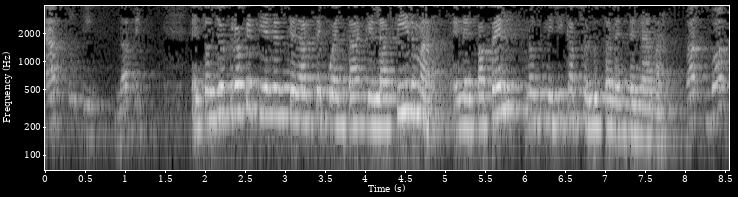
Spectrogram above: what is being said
absolutely nothing. entonces yo creo que tienes que darte cuenta que la firma en el papel no significa absolutamente nada. But what's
